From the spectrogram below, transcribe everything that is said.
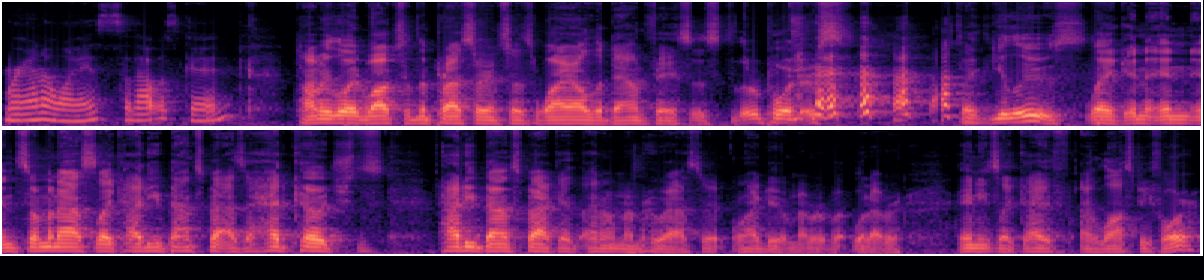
Marana wise. So that was good. Tommy Lloyd walks in the presser and says, "Why all the down faces?" to the reporters. it's like you lose. Like, and, and and someone asked, like, "How do you bounce back as a head coach? How do you bounce back?" I don't remember who asked it. Well, I do remember, but whatever. And he's like, "I've I lost before,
